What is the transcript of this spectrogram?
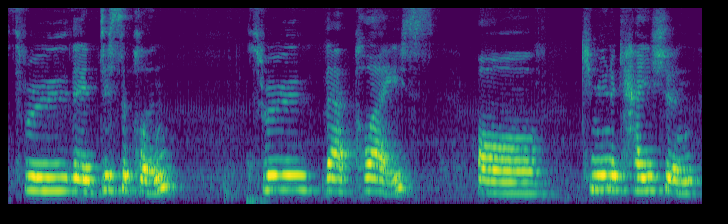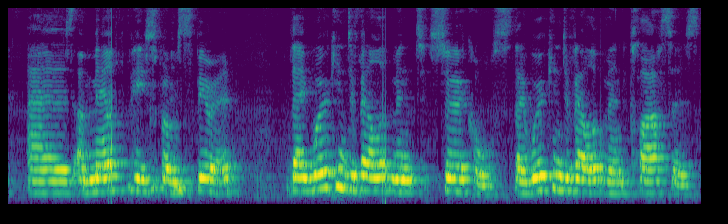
through their discipline, through that place of communication as a mouthpiece from spirit, they work in development circles, they work in development classes.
